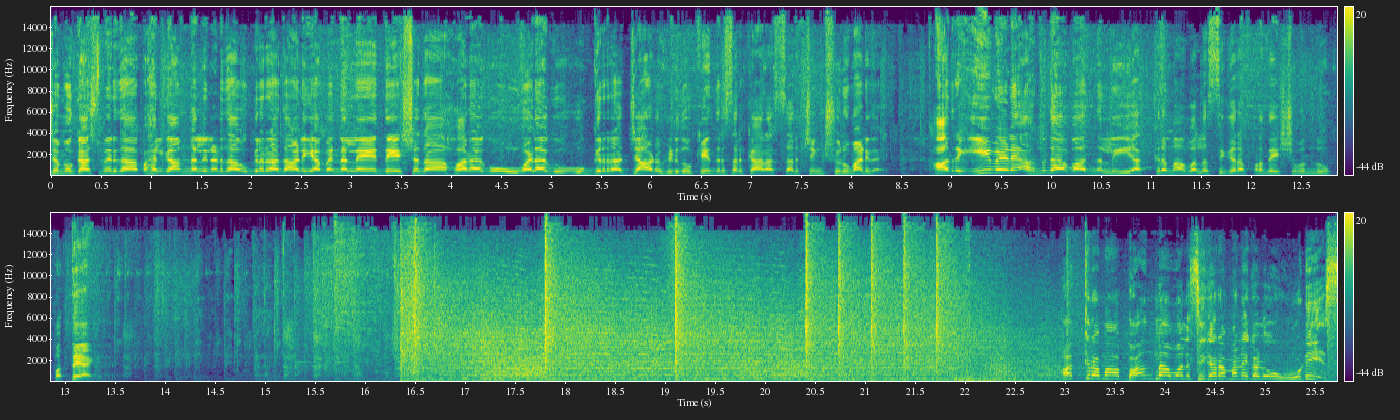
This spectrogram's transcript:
ಜಮ್ಮು ಕಾಶ್ಮೀರದ ಪಹಲ್ಗಾಮ್ನಲ್ಲಿ ನಡೆದ ಉಗ್ರರ ದಾಳಿಯ ಬೆನ್ನಲ್ಲೇ ದೇಶದ ಹೊರಗೂ ಒಳಗೂ ಉಗ್ರರ ಜಾಡು ಹಿಡಿದು ಕೇಂದ್ರ ಸರ್ಕಾರ ಸರ್ಚಿಂಗ್ ಶುರು ಮಾಡಿದೆ. ಆದರೆ ಈ ವೇಳೆ ಅಹಮದಾಬಾದ್ನಲ್ಲಿ ಅಕ್ರಮ ವಲಸಿಗರ ಪ್ರದೇಶವೊಂದು ಪತ್ತೆಯಾಗಿದೆ. ಅಕ್ರಮ ಬಾಂಗ್ಲಾ ವಲಸಿಗರ ಮನೆಗಳು ಉಡೀಸ್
